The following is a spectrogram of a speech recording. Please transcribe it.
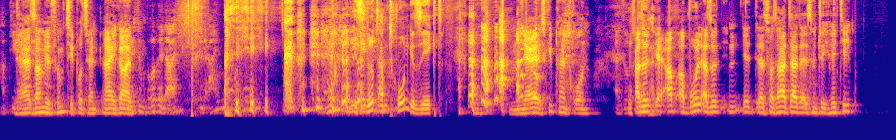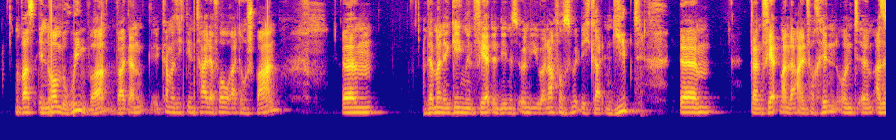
habt ihr Ja, sagen wir 50 Prozent. Na egal. Es wird am Thron gesägt. Ja, es gibt keinen Thron. Also, Also, ja, ob, obwohl, also das, was er sagt, ist natürlich richtig. Was enorm beruhigend war, weil dann kann man sich den Teil der Vorbereitung sparen. Ähm, wenn man in Gegenden fährt, in denen es irgendwie Übernachtungsmöglichkeiten gibt, ähm, dann fährt man da einfach hin. Und ähm, also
